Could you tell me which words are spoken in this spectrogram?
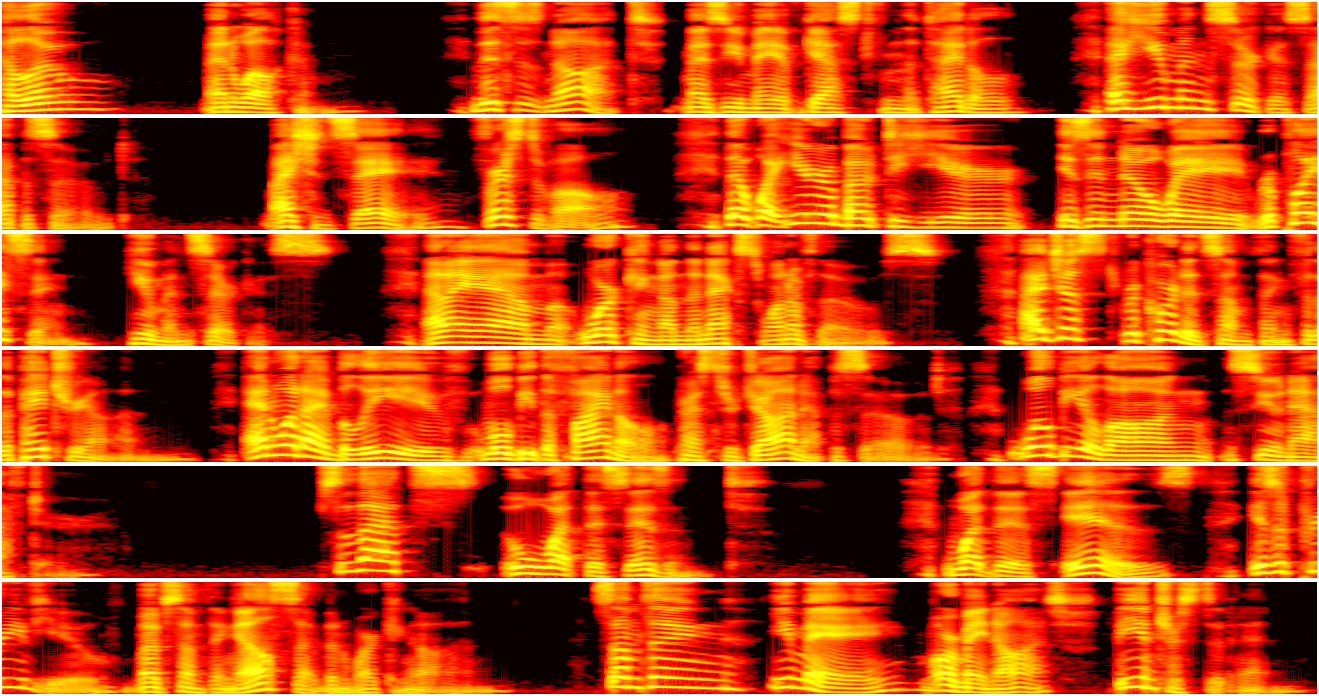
Hello and welcome. This is not, as you may have guessed from the title, a human circus episode. I should say, first of all, that what you're about to hear is in no way replacing human circus. And I am working on the next one of those. I just recorded something for the Patreon. And what I believe will be the final Prester John episode will be along soon after. So that's what this isn't. What this is, is a preview of something else I've been working on. Something you may, or may not, be interested in.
